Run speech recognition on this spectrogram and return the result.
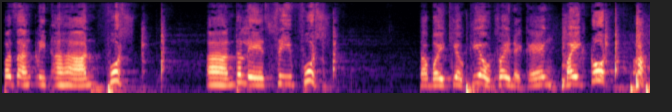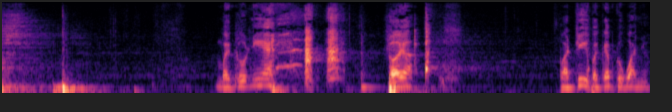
ภาษาอังกฤษอาหารฟุชอาหารทะเลซีฟุชถ้าใบเกี้ยวเกี้ยวๆใส่ในแกงใบกรูดใบกรูดเนี่ยใช่อะปาจี้ไปเก็บทุกวันเนี่ย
